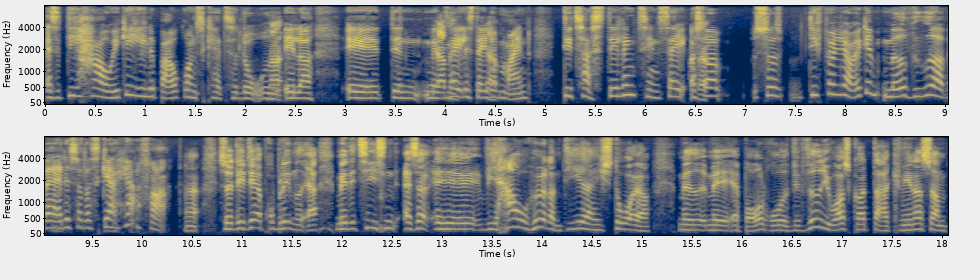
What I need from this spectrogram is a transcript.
Altså, de har jo ikke hele baggrundskataloget, Nej. eller øh, den mentale Jamen, state ja. of mind. De tager stilling til en sag, og ja. så så de følger jo ikke med videre, hvad er det så, der sker herfra? Ja, så det er der problemet er. Mette Thiesen, altså, øh, vi har jo hørt om de her historier med, med abortrådet. Vi ved jo også godt, der er kvinder, som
